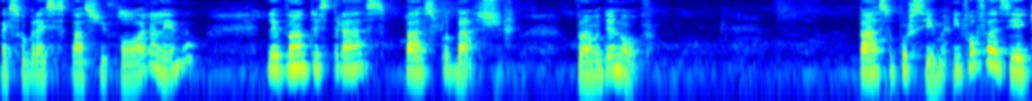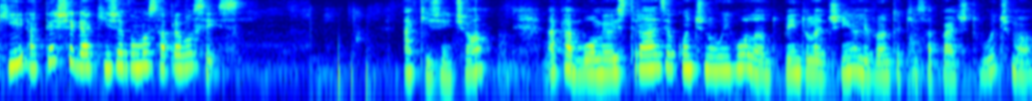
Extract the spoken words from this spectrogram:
vai sobrar esse espaço de fora, lembra? Levanto o strass, passo por baixo. Vamos de novo. Passo por cima. E vou fazer aqui, até chegar aqui já vou mostrar pra vocês. Aqui, gente, ó. Acabou meu strass, eu continuo enrolando bem do ladinho, levanto aqui essa parte do último, ó.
